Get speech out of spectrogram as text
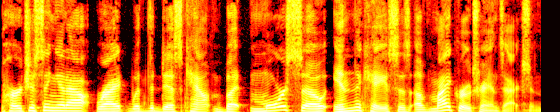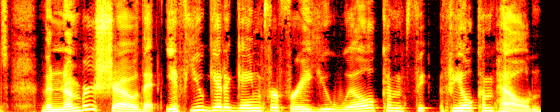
purchasing it outright with the discount, but more so in the cases of microtransactions. The numbers show that if you get a game for free, you will com- feel compelled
